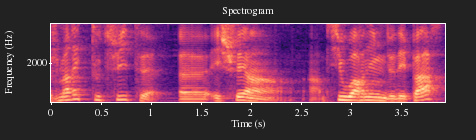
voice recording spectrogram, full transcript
je m'arrête tout de suite euh, et je fais un, un, petit warning de départ.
